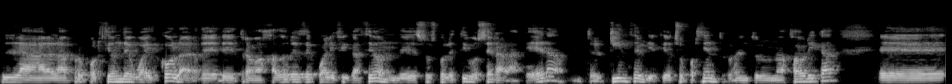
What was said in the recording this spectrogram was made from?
la, proporción de white collar, de, trabajadores de cualificación de esos colectivos era la que era, entre el 15 y el 18% dentro de una fábrica, eh,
